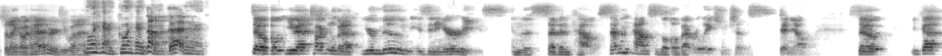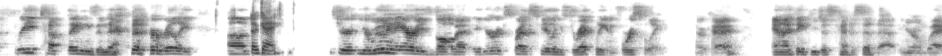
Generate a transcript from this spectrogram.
Should I go ahead, or do you want to? Go ahead. Go ahead. No, David, go ahead. So you had talked a little bit about your moon is in Aries in the seventh house. Seventh house is all about relationships, Danelle. So you've got three tough things in there that are really um, Okay. your your moon in Aries is all about your express feelings directly and forcefully. Okay, and I think you just kind of said that in your own way.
